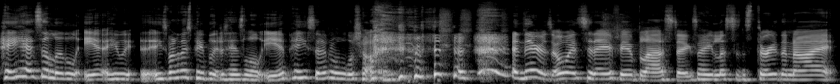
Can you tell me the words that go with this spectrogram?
He has a little ear. He, he's one of those people that just has a little earpiece in all the time, and there is always Today FM blasting. So he listens through the night.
